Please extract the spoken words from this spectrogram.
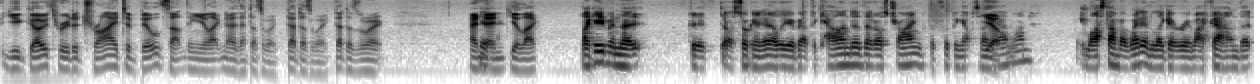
you go through to try to build something. You're like, no, that doesn't work. That doesn't work. That doesn't work. And Yeah. then you're like, Like even the, the I was talking earlier about the calendar that I was trying, the flipping upside Yep. down one. Last time I went in the Lego room, I found that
